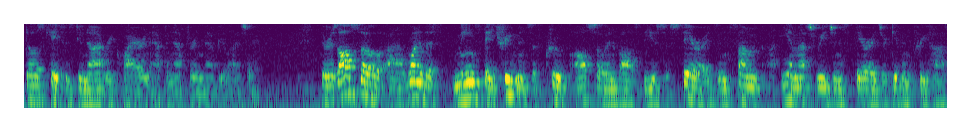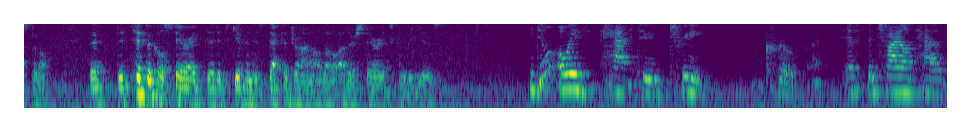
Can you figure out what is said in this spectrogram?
those cases do not require an epinephrine nebulizer. There is also, uh, one of the mainstay treatments of croup also involves the use of steroids. In some uh, EMS regions, steroids are given pre-hospital. The, the typical steroid that is given is Decadron, although other steroids can be used. You don't always have to treat croup. If the child has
